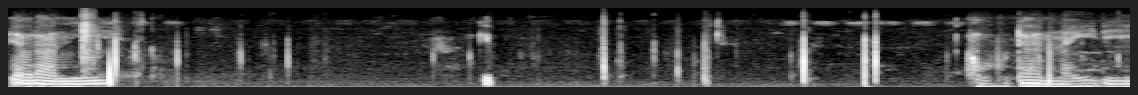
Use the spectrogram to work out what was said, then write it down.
เดี๋ยวด้านนี้ เก็บ เอาด้านไหนดี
